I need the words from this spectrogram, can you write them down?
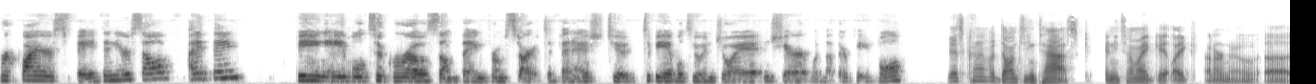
requires faith in yourself i think being Okay. able to grow something from start to finish to to be able to enjoy it and share it with other people Yeah, it's kind of a daunting task. Anytime I get like, I don't know, uh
